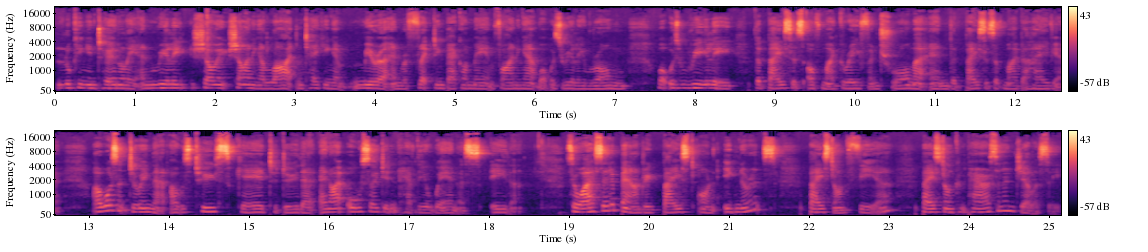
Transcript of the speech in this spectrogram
looking internally and really showing shining a light and taking a mirror and reflecting back on me and finding out what was really wrong what was really the basis of my grief and trauma and the basis of my behavior i wasn't doing that. I was too scared to do that. And i also didn't have the awareness either. So i set a boundary based on ignorance based on fear based on comparison and jealousy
